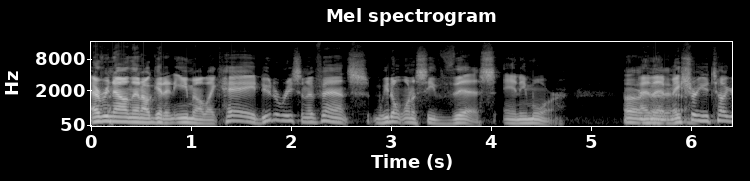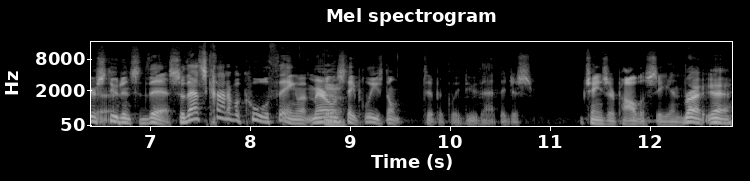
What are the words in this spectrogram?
every now and then I'll get an email like, "Hey, due to recent events, we don't want to see this anymore." Okay, and then yeah. make sure you tell your students this. So that's kind of a cool thing. But Maryland Yeah. State Police don't typically do that. They just change their policy and right, yeah.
